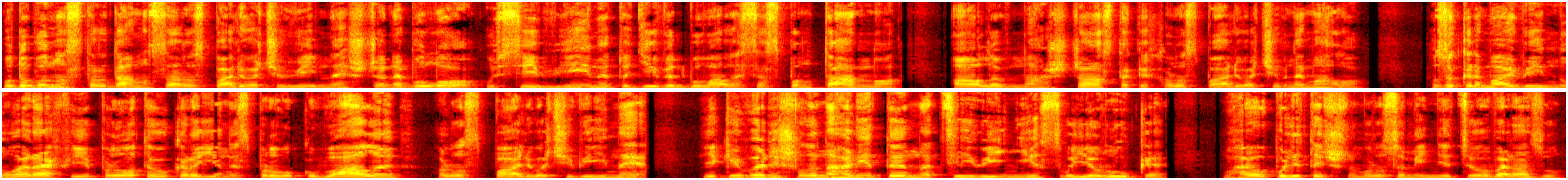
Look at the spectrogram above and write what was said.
У добу Нострадамуса розпалювачів війни ще не було. Усі війни тоді відбувалися спонтанно, але в наш час таких розпалювачів немало. Зокрема, війну Ерефії проти України спровокували розпалювачі війни, які вирішили нагріти на цій війні свої руки в геополітичному розумінні цього виразу.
